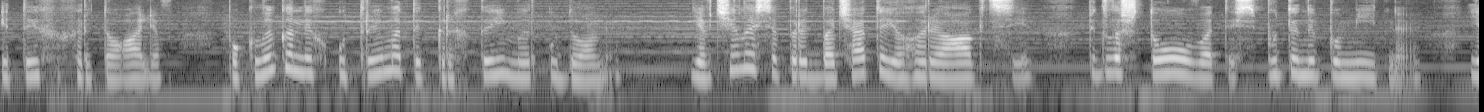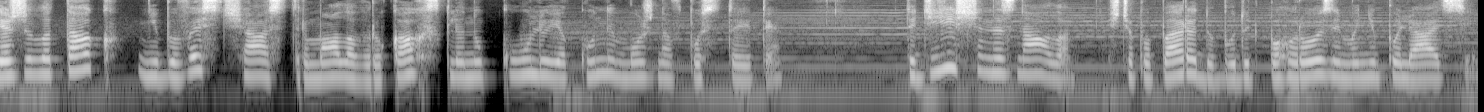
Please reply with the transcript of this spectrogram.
і тихих ритуалів, покликаних утримати крихкий мир у домі. Я вчилася передбачати його реакції, підлаштовуватись, бути непомітною. Я жила так, ніби весь час тримала в руках скляну кулю, яку не можна впустити. Тоді я ще не знала, що попереду будуть погрози маніпуляції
